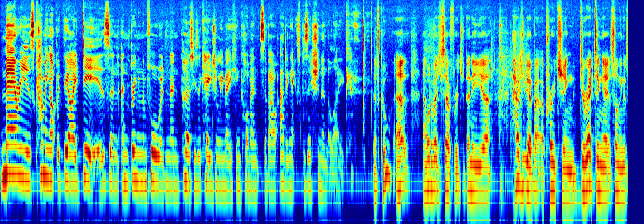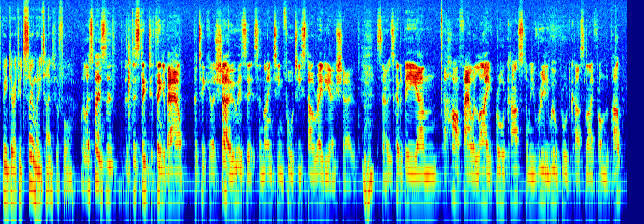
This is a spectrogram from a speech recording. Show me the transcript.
Mary is coming up with the ideas and, and bringing them forward, and then Percy's occasionally making comments about adding exposition and the like. That's cool. Uh, and what about yourself, Richard? Any? Uh, how do you go about approaching directing something that's been directed so many times before? Well, I suppose the, the distinctive thing about our particular show is it's a 1940s style radio show. So it's going to be um, a half hour live broadcast, and we really will broadcast live from the pub.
